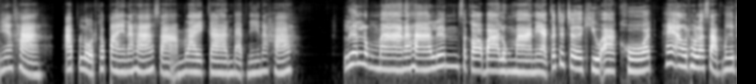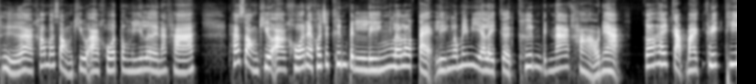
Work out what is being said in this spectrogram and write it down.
เนี่ยค่ะ อัปโหลดเข้าไปนะคะสามรายการแบบนี้นะคะ เลื่อนลงมานะคะ เลื่อนสกอร์บาร์ลงมาเนี่ย ก็จะเจอ QR code ให้เอาโทรศัพท์มือถืออะเข้ามาส่อง QR code ตรงนี้เลยนะคะ ถ้าส่อง QR code เนี่ยเขาจะขึ้นเป็นลิงก์แล้วเราแตะลิงก์แล้วไม่มีอะไรเกิดขึ้นเป็นหน้าขาวเนี่ย ก็ให้กลับมาคลิกที่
